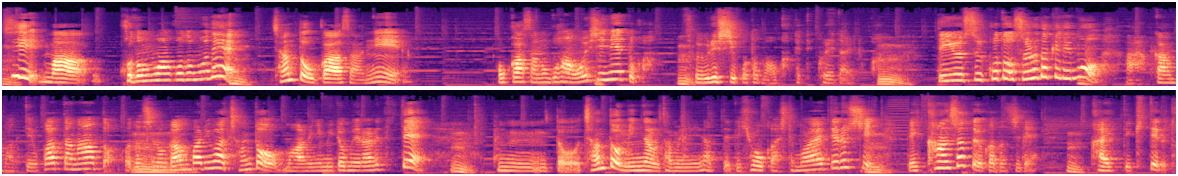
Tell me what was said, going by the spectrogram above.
うんし、まあ、子供は子供で、うん。ちゃんとお母さんに、お母さんのご飯美味しいねとか、うんそういう嬉しい言葉をかけてくれたりとか、っうん。ていうすことをするだけでも、あ、頑張ってよかったなと。私の頑張りはちゃんと周りに認められてて、うん。うーんと、ちゃんとみんなのためになってて評価してもらえてるし、うんで、感謝という形でうん。帰ってきてると。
